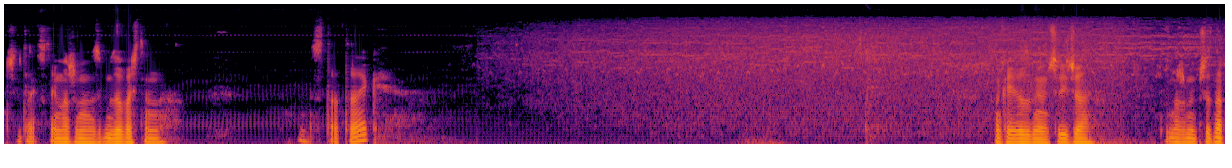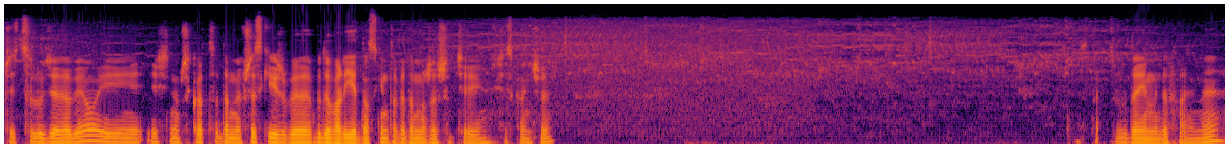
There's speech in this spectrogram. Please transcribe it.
Czyli tak, tutaj możemy zbudować ten statek. Okej, rozumiem, czyli że możemy przeznaczyć co ludzie robią i jeśli na przykład damy wszystkich, żeby budowali jednostki, no to wiadomo, że szybciej się skończy. Teraz tak, dwóch dajemy do farmy.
